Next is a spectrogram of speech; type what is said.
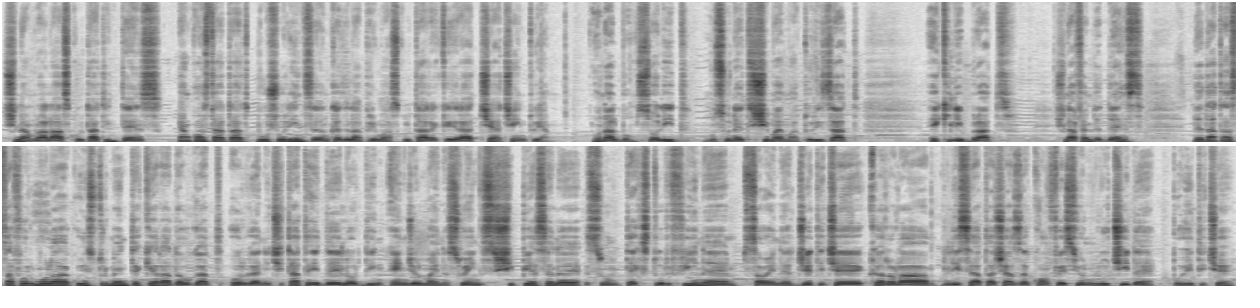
și l-am luat la ascultat intens și am constatat cu ușurință încă de la prima ascultare că era ceea ce intuiam. Un album solid, un sunet și mai maturizat, echilibrat și la fel de dens, De data asta, formula cu instrumente chiar a adăugat organicitatea ideilor din Angel Minus Wings și piesele sunt texturi fine sau energetice, cărora li se atașează confesiuni lucide, poetice,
